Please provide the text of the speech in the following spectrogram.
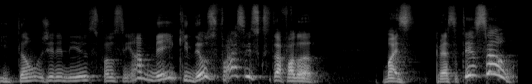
Então Jeremias falou assim: Amém, que Deus faça isso que você está falando. Mas presta atenção:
